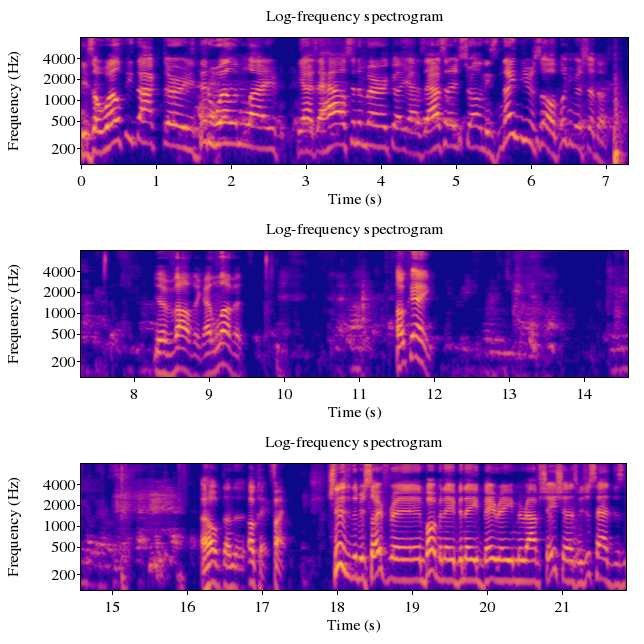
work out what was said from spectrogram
He's a wealthy doctor. He did well in life. He has a house in America. He has a house in Israel, and he's 90 years old. Looking for shidduch. You're Valdik. I love it. Okay. I hope done. Okay, fine. We just had this,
